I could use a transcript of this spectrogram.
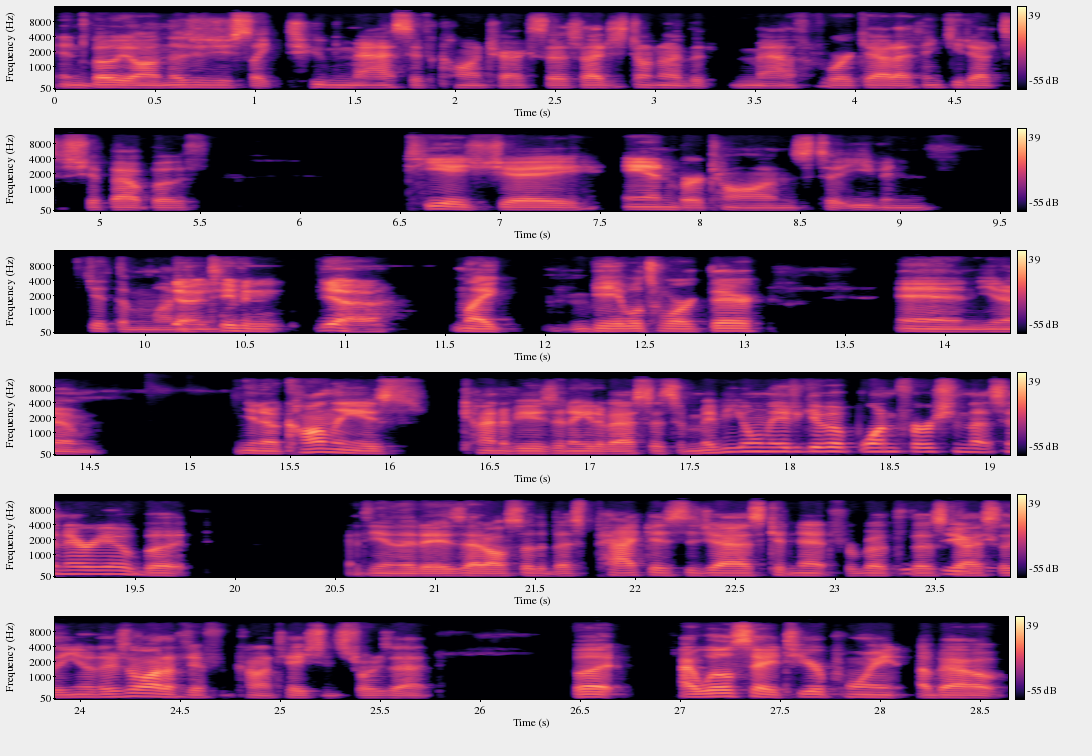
and Bojan, those are just like two massive contracts. So, so I just don't know how the math would work out. I think you'd have to ship out both THJ and Bertans to even get the money. Yeah, it's even yeah, like be able to work there. And you know, you know, Conley is kind of used a negative asset. So maybe you only have to give up one first in that scenario, but at the end of the day, is that also the best package the Jazz could net for both of those guys? So you know, there's a lot of different connotations towards that. But I will say to your point about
